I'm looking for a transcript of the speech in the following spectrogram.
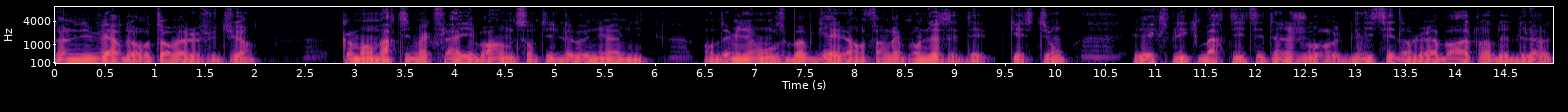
Dans l'univers de Retour vers le futur, comment Marty McFly et Brown sont-ils devenus amis? En 2011, Bob Gale a enfin répondu à cette question il explique Marty s'est un jour glissé dans le laboratoire de Doc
